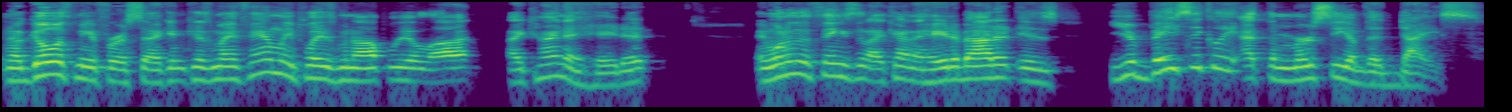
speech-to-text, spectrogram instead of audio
Now, go with me for a second because my family plays Monopoly a lot. I kind of hate it. And one of the things that I kind of hate about it is you're basically at the mercy of the dice.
